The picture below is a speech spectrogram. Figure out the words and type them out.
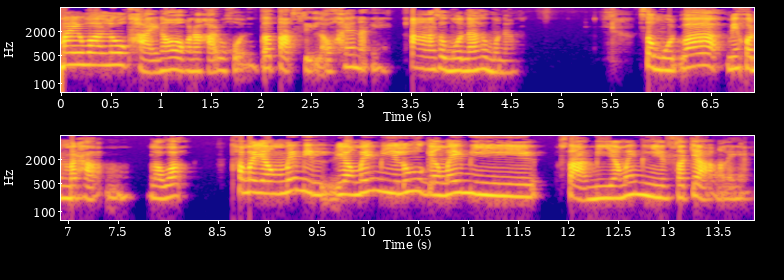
ไม่ว่าโลกภายนอกนะคะ ทุกคนจะตัดสินเราแค่ไหน อ่า สมมตินะ สมมตินะ สมมุติว่ามีคนมาถามเราว่าทำไมยังไม่มียังไม่มีลูกยังไม่มีสามียังไม่มีสักอย่างอะไรเงี้ย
